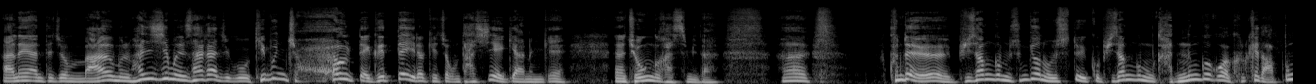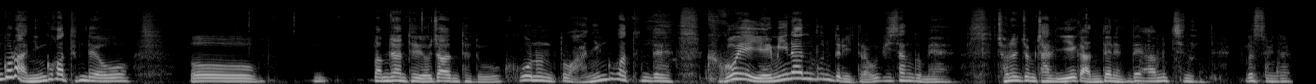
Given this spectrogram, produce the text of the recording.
아내한테 좀 마음을, 환심을 사가지고 기분 좋을 때, 그때 이렇게 조금 다시 얘기하는 게 에, 좋은 것 같습니다. 아, 근데 비상금 숨겨놓을 수도 있고 비상금 갖는 거가 그렇게 나쁜 건 아닌 것 같은데요. 어, 남자한테 여자한테도. 그거는 또 아닌 것 같은데 그거에 예민한 분들이 있더라고요 비상금에. 저는 좀 잘 이해가 안 되는데 아무튼 그렇습니다.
